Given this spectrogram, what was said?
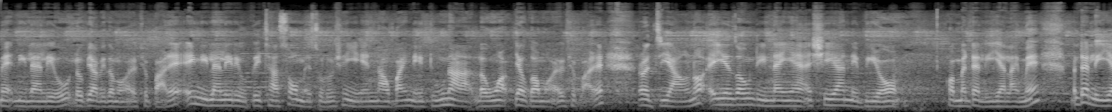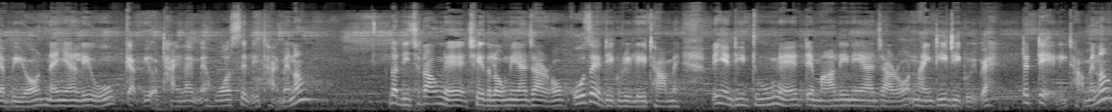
မယ့်နီလန်လေးကိုလုပ်ပြပေးတော့မှာပဲဖြစ်ပါတယ်အဲ့နီလန်လေးတွေကိုသေချာဆော့မယ်ဆိုလို့ရှိရင်နောက်ပိုင်းနေဒူးနာလုံးဝပျောက်သွားမှာပဲဖြစ်ပါတယ်အဲ့တော့ကြည်အောင်เนาะအရင်ဆုံးဒီနိုင်ငံအရှိကနေပြီးတော့ဟောမတက်လေးရက်လိုက်မယ်မတက်လေးရက်ပြီးတော့နိုင်ငံလေးကိုကပ်ပြီးတော့ထိုင်လိုက်မယ်ဝေါ်စစ်လေးထိုင်မယ်เนาะတော့ဒီခြေထောက်နဲ့ခြေသလုံးတွေကကြတော့60 degree လေးထားမယ်ပြီးရင်ဒီဒူးနဲ့တင်မားလေးတွေကကြတော့90 degree ပဲ တက်တက်လေးထားမယ်နော်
